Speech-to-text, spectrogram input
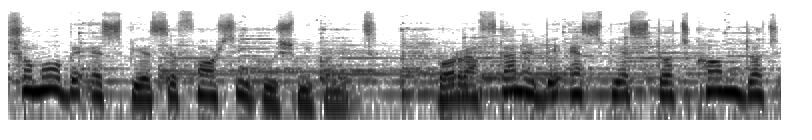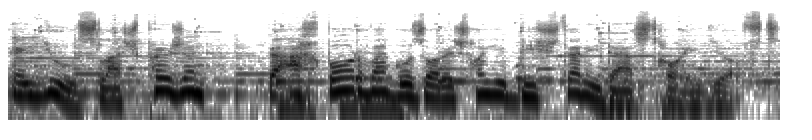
شما به اسپیس فارسی گوش می کنید. با رفتن به sbs.com.au به اخبار و گزارش های بیشتری دست خواهید یافت.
